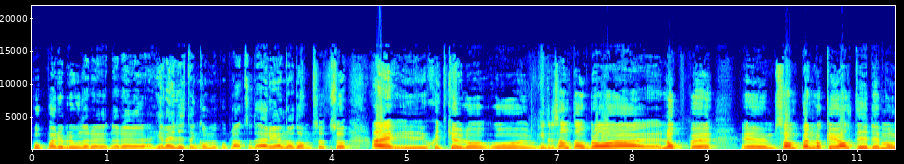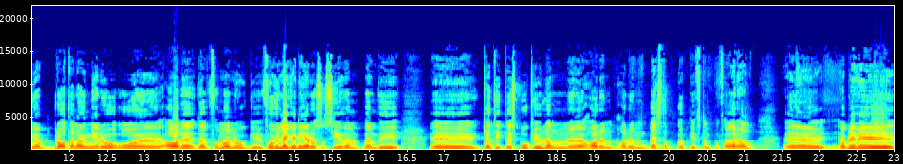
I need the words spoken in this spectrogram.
på, på Örebro när, det, när det, hela eliten kommer på plats. Och det här är en av dem. Så, så nej, skitkul och, och intressanta och bra lopp. Eh, Svampen lockar ju alltid, det är många bra talanger och, och ja, det, där får, man nog, får vi lägga ner oss och se vem, vem vi eh, kan titta i spåkulan eh, har, den, har den bästa uppgiften på förhand. Eh, jag blev eh,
